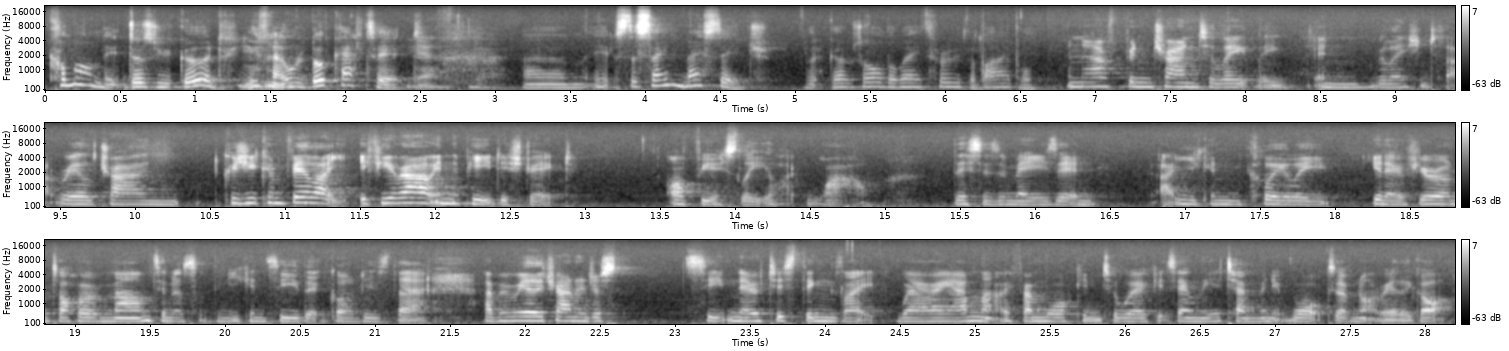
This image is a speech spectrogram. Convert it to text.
come on, it does you good, you know, look at it. Yeah. Yeah. Um, it's the same message that goes all the way through the Bible. And I've been trying to lately, in relation to that, real try and because you can feel like if you're out in the Peak District, obviously you're like, wow, this is amazing. Uh, You can clearly, you know, if you're on top of a mountain or something, you can see that God is there. I've been really trying to just see, notice things like where I am. Like if I'm walking to work, it's only a ten minute walk, so I've not really got,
